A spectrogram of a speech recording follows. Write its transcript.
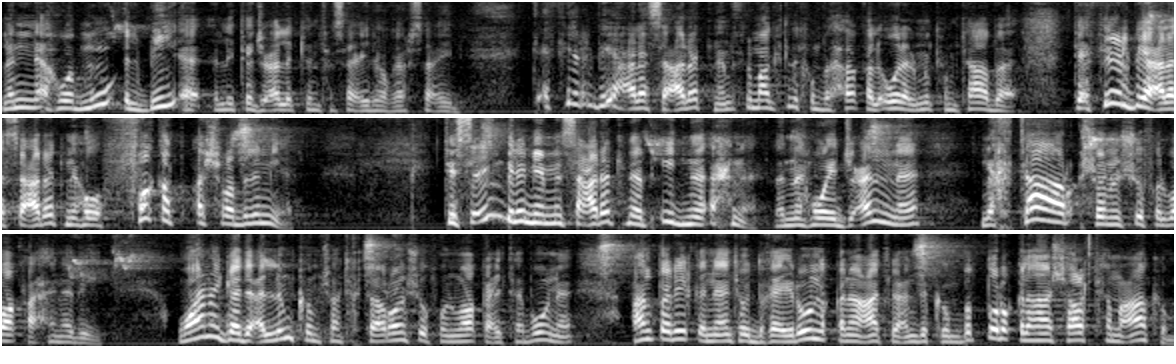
لأن هو مو البيئة اللي تجعلك أنت سعيد وغير سعيد. تأثير البيئة على سعادتنا مثل ما قلت لكم في الحلقة الأولى اللي منكم متابع. تأثير البيئة على سعادتنا هو فقط 10% 90% من سعادتنا بإيدنا إحنا لأنه هو يجعلنا نختار شلون نشوف الواقع إحنا نبيه وأنا قاعد أعلمكم شلون تختارون تشوفون الواقع اللي تبونه عن طريق إن أنتم تغيرون القناعات اللي عندكم بالطرق اللي أنا شاركتها معاكم.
